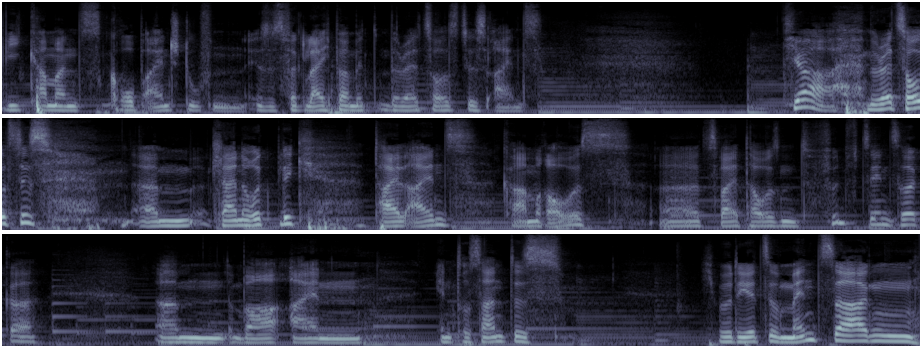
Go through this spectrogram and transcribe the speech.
Wie kann man es grob einstufen? Ist es vergleichbar mit The Red Solstice 1? Tja, The Red Solstice, ähm, kleiner Rückblick, Teil 1 kam raus äh, 2015 circa, ähm, war ein interessantes ich würde jetzt im Moment sagen,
